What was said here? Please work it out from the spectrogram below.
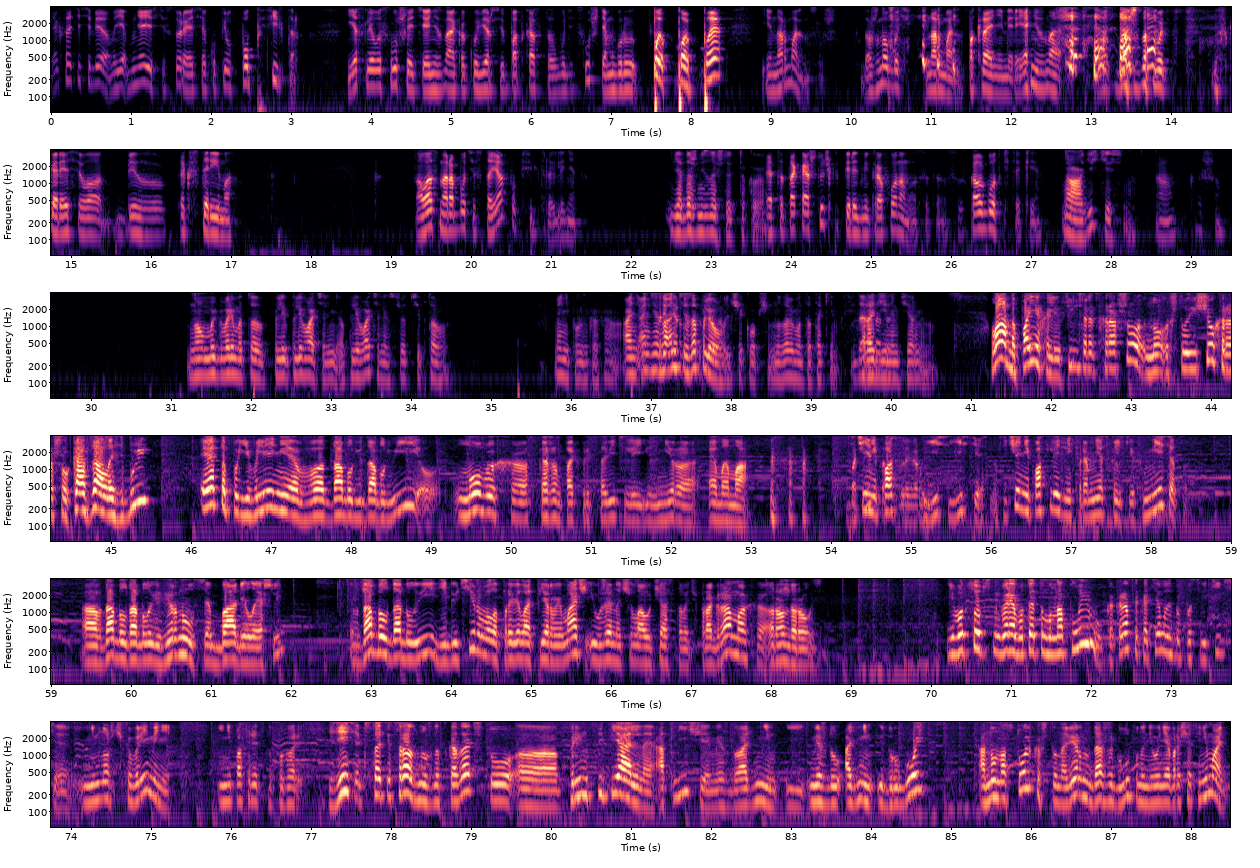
Я, кстати, себе... я- у меня есть история, я себе купил поп-фильтр. Если вы слушаете, я не знаю, какую версию подкаста вы будете слушать, я ему говорю ППП, и нормально слушаю. Должно быть нормально, по крайней мере. Я не знаю. Должно быть, скорее всего, без экстрима. А у вас на работе стоят поп-фильтры или нет? Я даже не знаю, что это такое. Это такая штучка перед микрофоном, это, колготки такие. А, естественно. А, хорошо. Но мы говорим, это пле- плеватель, плевательница, что-то типа того. Я не помню, как она. Ан- антиза- примерно антизаплевывальщик, в общем, назовем это таким Да, родийным термином. Ладно, поехали. Фильтр это хорошо, но что еще хорошо, казалось бы, это появление в WWE новых, э, скажем так, представителей из мира ММА. В течение пос- Естественно. В течение последних прям нескольких месяцев в WWE вернулся Баби Лэшли. В WWE дебютировала, провела первый матч и уже начала участвовать в программах Ронда Роузи. И вот, собственно говоря, вот этому наплыву как раз и хотелось бы посвятить э, немножечко времени и непосредственно поговорить. Здесь, кстати, сразу нужно сказать, что э, принципиальное отличие между одним и между одним и другой, оно настолько, что, наверное, даже глупо на него не обращать внимания.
